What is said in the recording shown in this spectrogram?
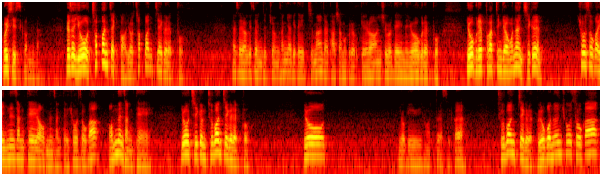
볼 수 있을 겁니다. 그래서 요 첫 번째 거, 요 첫 번째 그래프. 그래서 여기서 이제 좀 생략이 되어 있지만 제가 다시 한번 그려볼게요. 이런 식으로 되어 있는 요 그래프. 요 그래프 같은 경우는 지금 효소가 있는 상태예요, 없는 상태예요. 효소가 없는 상태. 요 지금 두 번째 그래프. 요 여기 어떠했을까요? 두 번째 그래프. 요거는 효소가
